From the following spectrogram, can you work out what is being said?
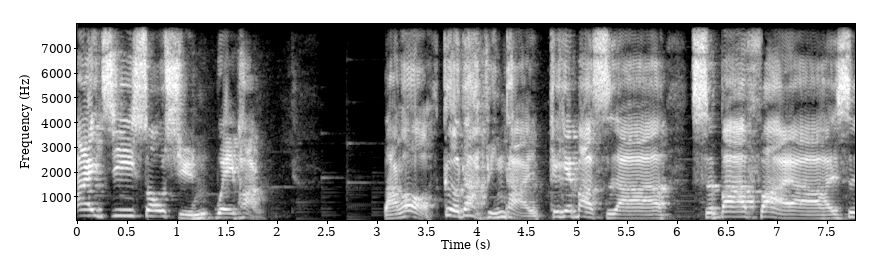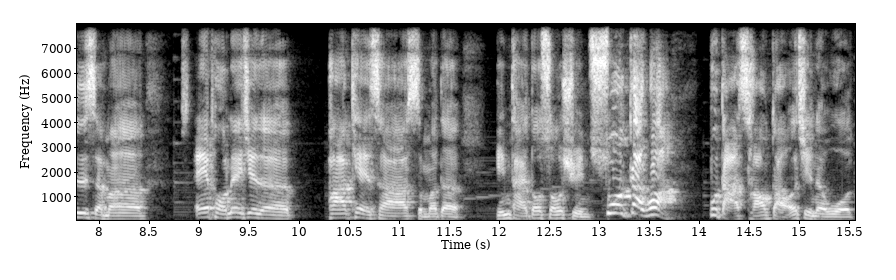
，IG 搜寻微胖，然后各大平台，KK Bus 啊，Spotify 啊，还是什么 Apple 那些的 Podcast 啊什么的平台都搜寻，说干话。不打草稿，而且呢，我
